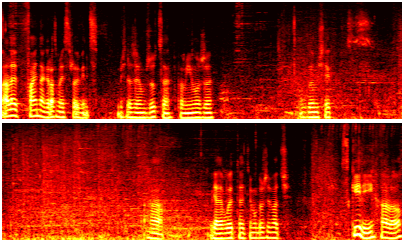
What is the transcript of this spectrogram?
ale fajna gra z mojej strony, więc myślę, że ją wrzucę, pomimo, że w ogóle mi się... Aha, ja w ogóle nawet nie mogę używać skilli, halo?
